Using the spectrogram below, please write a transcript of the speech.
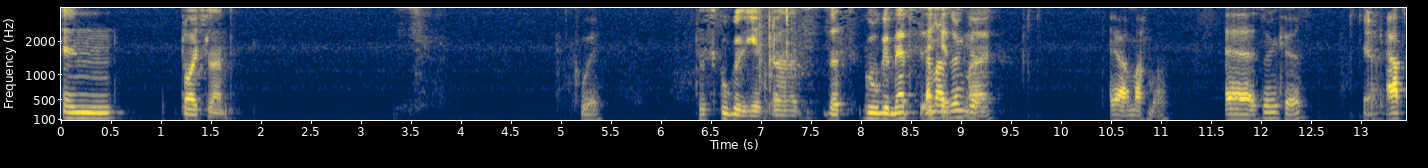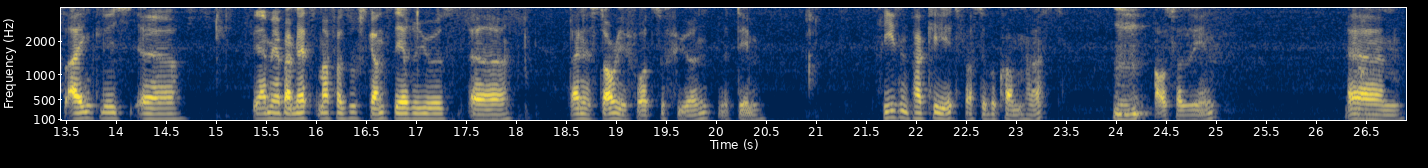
in Deutschland. Cool. Das Google jetzt, äh, das Google Maps Sag ich mal, jetzt Sönke. mal. Ja, mach mal. Äh, Sönke, Ja. gab's eigentlich, äh, wir haben ja beim letzten Mal versucht, ganz seriös äh, deine Story fortzuführen mit dem Riesenpaket, was du bekommen hast, Mhm. aus Versehen. Ähm,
